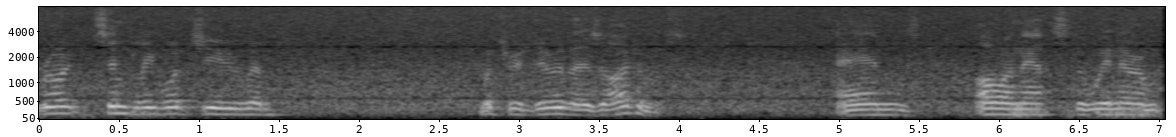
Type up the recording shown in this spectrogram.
Right, simply what you um, what you would do with those items. And I'll announce the winner. I'm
